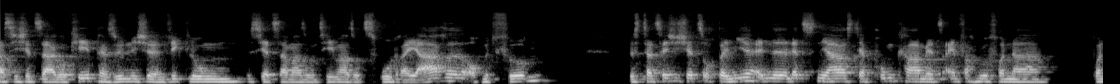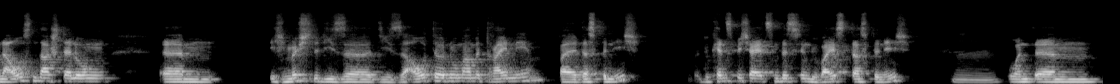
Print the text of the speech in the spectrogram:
dass ich jetzt sage, okay, persönliche Entwicklung ist jetzt einmal so ein Thema, so zwei, drei Jahre, auch mit Firmen. Bis tatsächlich jetzt auch bei mir Ende letzten Jahres der Punkt kam, jetzt einfach nur von der, von der Außendarstellung, ähm, ich möchte diese, diese Outdoor-Nummer mit reinnehmen, weil das bin ich. Du kennst mich ja jetzt ein bisschen, du weißt, das bin ich. Mhm. Und ähm,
